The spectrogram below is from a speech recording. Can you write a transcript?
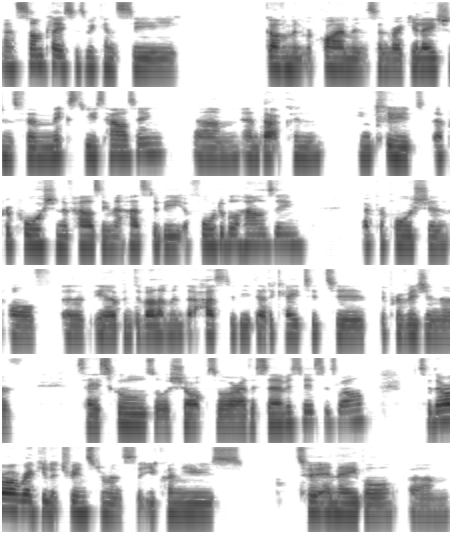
And some places we can see government requirements and regulations for mixed use housing, um, and that can include a proportion of housing that has to be affordable housing, a proportion of uh, the urban development that has to be dedicated to the provision of, say, schools or shops or other services as well. So there are regulatory instruments that you can use to enable um,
